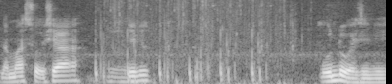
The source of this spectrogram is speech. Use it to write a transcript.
Dah masuk Syah. Kill. Bodoh lah sini.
